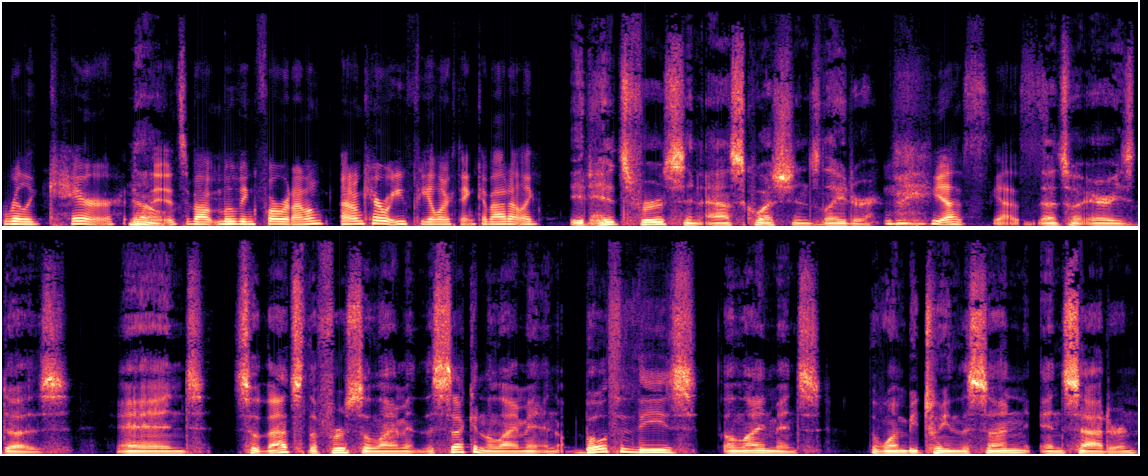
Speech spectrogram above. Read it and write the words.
really care. No. It's about moving forward. I don't. I don't care what you feel or think about it. Like, It hits first and asks questions later. yes, yes. That's what Aries does. And so that's the first alignment. The second alignment, and both of these alignments, the one between the Sun and Saturn,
